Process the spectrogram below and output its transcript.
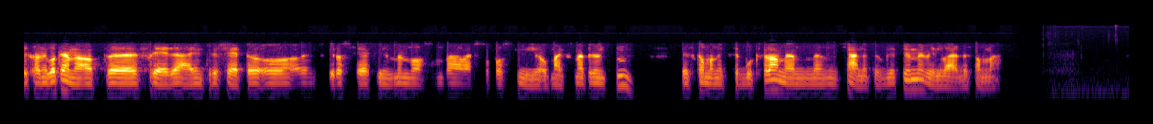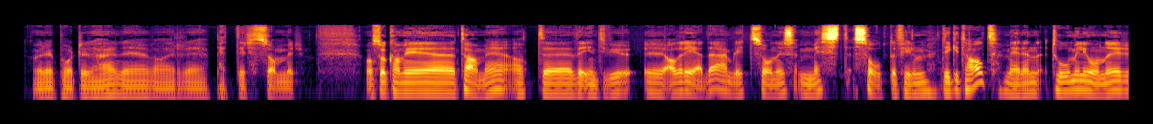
Det kan jo godt hende at eh, flere er interesserte og ønsker å se filmen nå som det har vært såpass mye oppmerksomhet rundt den. Det skal man ikke se bort fra, men, men kjernepublikummet vil være det samme. Og reporter her, det var eh, Petter Sommer. Og så kan vi eh, ta med at eh, The Interview allerede er blitt Sonys mest solgte film digitalt. Mer enn to millioner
